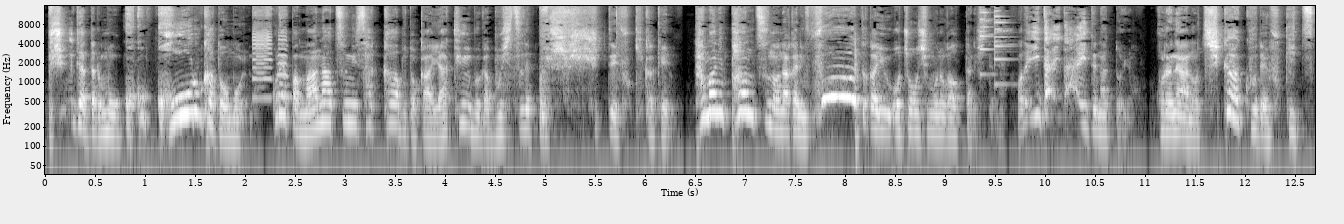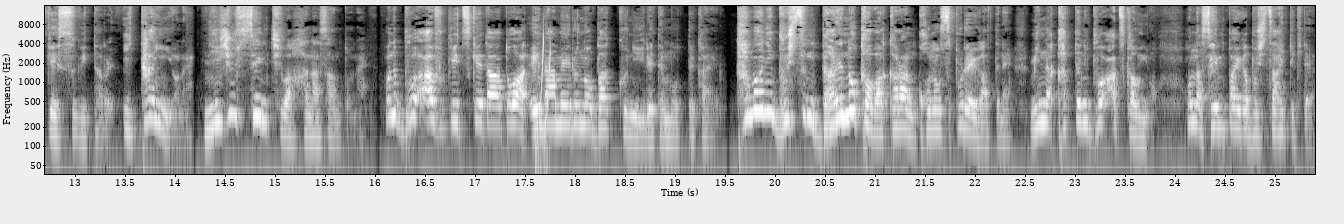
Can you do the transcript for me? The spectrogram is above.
プシューってやったらもうここ凍るかと思うよね。これやっぱ真夏にサッカー部とか野球部が部室でプシューって吹きかける。たまにパンツの中にフォーとかいうお調子者がおったりしてね。これ痛い痛いってなっとるよ。これね、あの、近くで吹き付けすぎたら痛いんよね。20センチは離さんとね。ほんで、ブワー吹きつけた後はエナメルのバッグに入れて持って帰る。たまに部室に誰のかわからんこのスプレーがあってね、みんな勝手にブワー使うんよ。ほんな先輩が部室入ってきて、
